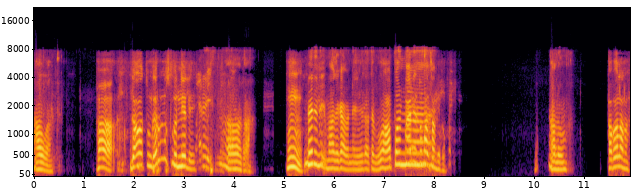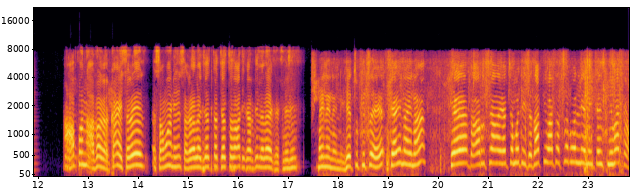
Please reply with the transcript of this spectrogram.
हो का? हा गावातून घरून उचलून नेले. हो का? हम्म. नाही नाही नाही माझं काय म्हणणं आहे, आता भाऊ आपण तुम्हाला सांगतो. हॅलो. हा बोला ना. आपण हा बघा काय सगळे समान आहे सगळ्याला जास्त जास्त अधिकार दिलेला आहे घटनेने. नाही नाही नाही नाही, हे चुकीचं आहे. त्याही नाही ना ते दारूच्या याच्यामध्ये ते जातीवादाचं बोलले नाही काहीच नाही बरं हा.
